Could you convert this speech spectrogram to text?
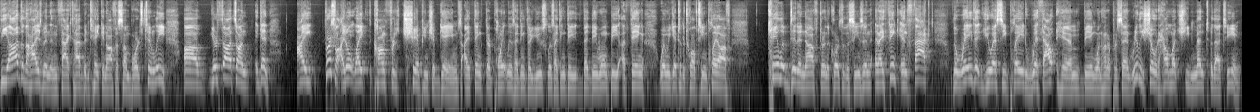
the odds of the Heisman, in fact, have been taken off of some boards. Tim Lee, uh, your thoughts on again? I first of all, I don't like the conference championship games. I think they're pointless. I think they're useless. I think they that they won't be a thing when we get to the 12 team playoff. Caleb did enough during the course of the season. And I think, in fact, the way that USC played without him being 100% really showed how much he meant to that team.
